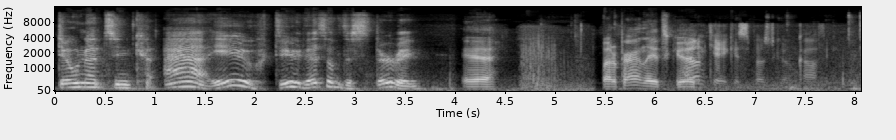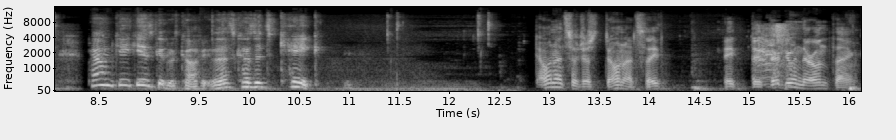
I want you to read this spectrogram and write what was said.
donuts in? Co- ah, ew, dude, that sounds disturbing. Yeah. But apparently it's good. Pound cake is supposed to go in coffee. Pound cake is good with coffee. That's because it's cake. Donuts are just donuts. They, they they- they're doing their own thing.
